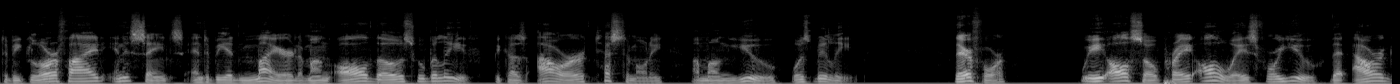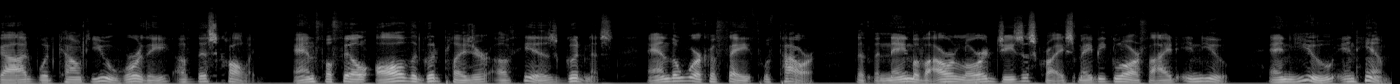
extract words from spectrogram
to be glorified in his saints and to be admired among all those who believe, because our testimony among you was believed. Therefore, we also pray always for you, that our God would count you worthy of this calling, and fulfill all the good pleasure of his goodness, and the work of faith with power, that the name of our Lord Jesus Christ may be glorified in you, and you in him,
